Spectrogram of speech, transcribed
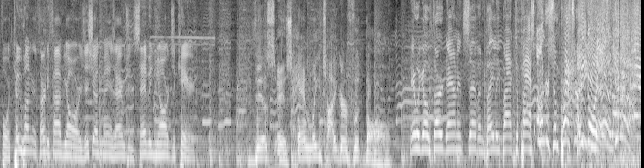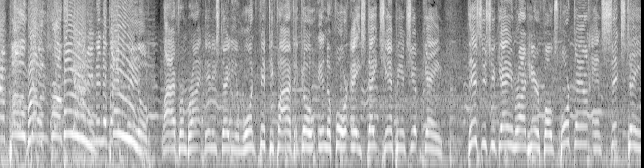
for 235 yards. This young man is averaging seven yards a carry. This is Handley Tiger football. Here we go, third down and seven. Bailey back to pass under some pressure. He's going down, going yeah. down. Boom! Dylan Brooks got him in the backfield. Live from Bryant Denny Stadium, 155 to go in the 4A state championship game. This is your game right here, folks. Fourth down and 16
